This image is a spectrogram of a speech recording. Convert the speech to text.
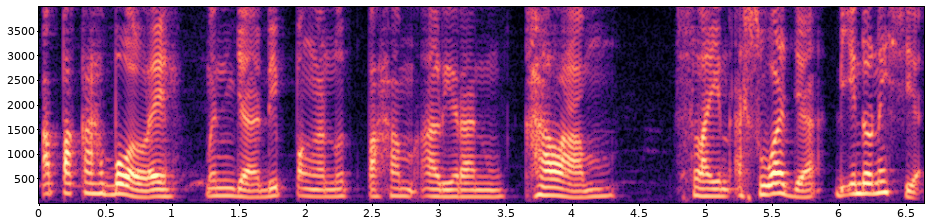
Apakah boleh menjadi penganut paham aliran kalam selain aswaja di Indonesia?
